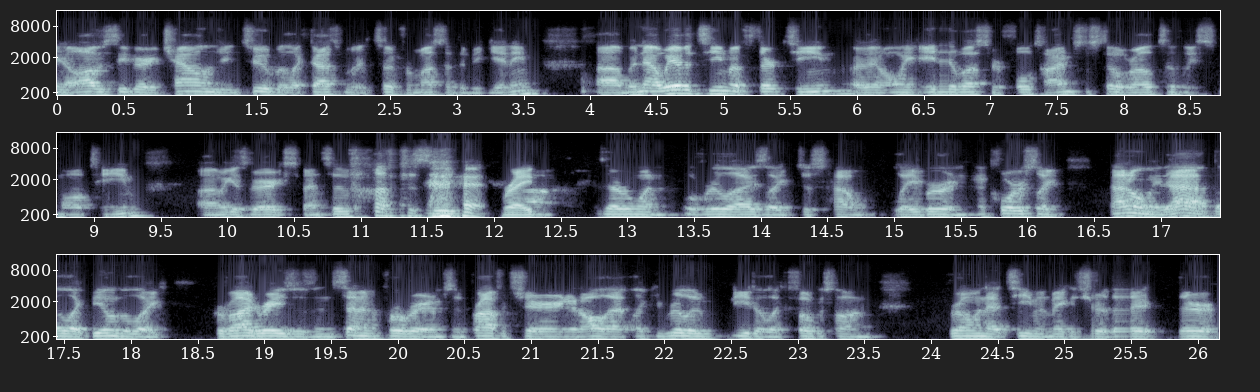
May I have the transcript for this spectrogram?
You know, obviously very challenging too, but like that's what it took from us at the beginning. Uh, but now we have a team of 13. only eight of us are full time, so still a relatively small team. Um, it gets very expensive, obviously. right. Because uh, everyone will realize like just how labor and of course like not only that, but like being able to like provide raises, incentive programs, and profit sharing and all that. Like you really need to like focus on growing that team and making sure that they're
